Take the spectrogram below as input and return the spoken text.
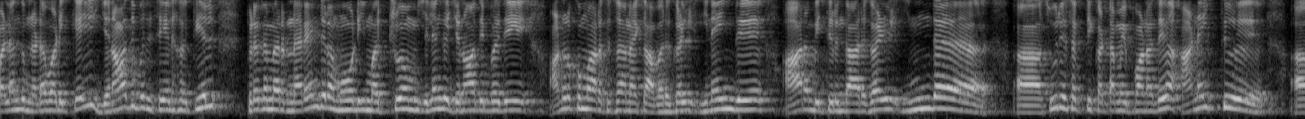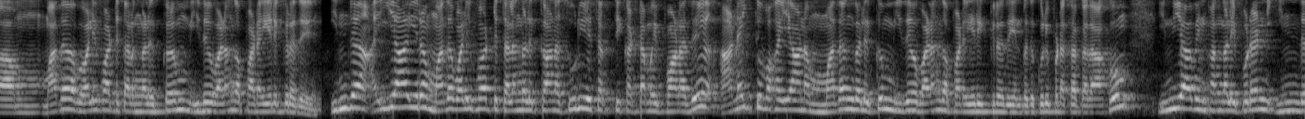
வழங்கும் நடவடிக்கை ஜனாதிபதி செயலகத்தில் பிரதமர் நரேந்திர மோடி மற்றும் இலங்கை ஜனாதிபதி அனுர்குமார் திசாநாயக் அவர்கள் இணைந்து ஆரம்பித்திருந்தார்கள். இந்த சூரிய சக்தி கட்டமைப்பானது அனைத்து மத வழிபாட்டு தலங்களுக்கும் இது வழங்கப்பட இருக்கிறது. இந்த ஐயாயிரம் மத வழிபாட்டு தலங்களுக்கான சூரிய சக்தி கட்டமைப்பானது அனைத்து வகையான மதங்களுக்கும் இது வழங்கப்பட இருக்கிறது என்பது குறிப்பிடத்தக்கதாகும் இந்தியாவின் பங்களிப்புடன் இந்த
